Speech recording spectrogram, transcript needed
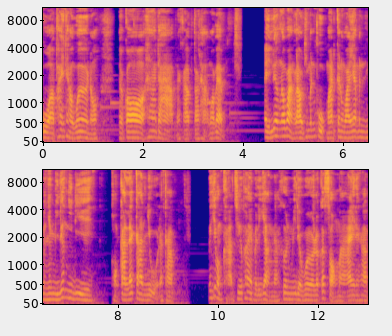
กลัวไพ่ทาวเวอร์เนาะแล้วก็ห้าดาบนะครับแต่ถามว่าแบบไอ้เรื่องระหว่างเราที่มันผูกมัดกันไว้อะมันมันยังมีเรื่องดีๆของกันและกันอยู่นะครับเมื่อกี้ผมขานชื่อไพ่ไปหรือยังนะคือมันมีเดอะเวิร์แล้วก็สองไม้นะครับ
